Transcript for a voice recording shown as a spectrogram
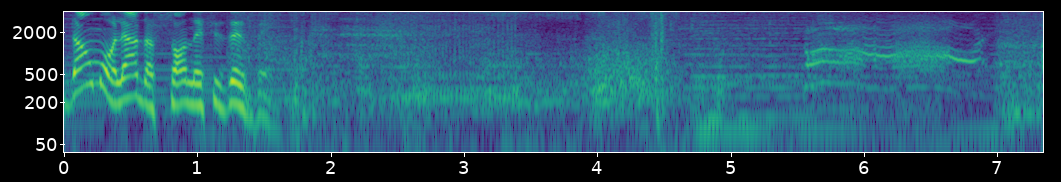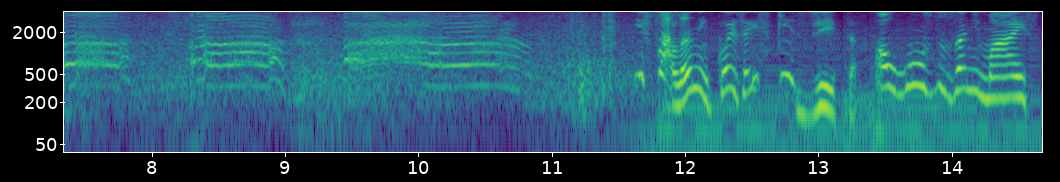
Dá uma olhada só nesses exemplos. Falando em coisa esquisita, alguns dos animais,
